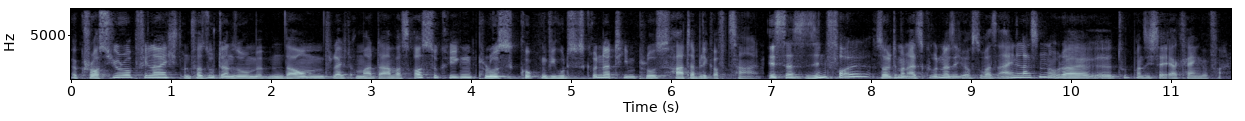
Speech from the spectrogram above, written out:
across Europe vielleicht und versucht dann so mit dem Daumen vielleicht auch mal da was rauszukriegen, plus gucken, wie gut ist das Gründerteam, plus harter Blick auf Zahlen. Ist das sinnvoll? Sollte man als Gründer sich auf sowas einlassen oder äh, tut man sich da eher keinen Gefallen?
